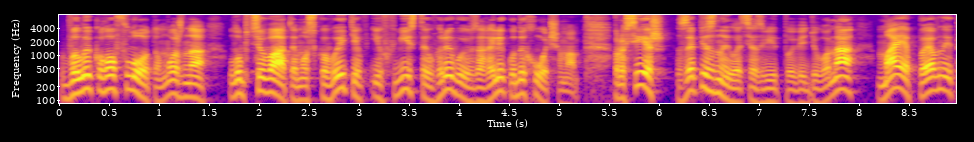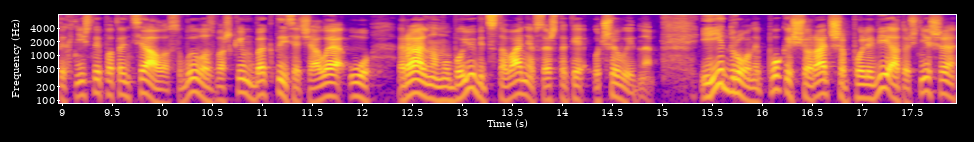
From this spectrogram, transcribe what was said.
великого флоту можна лупцювати московитів і в хвіст, в гриву, і взагалі куди хочемо. Росія ж запізнилася з відповіддю. Вона має певний технічний потенціал, особливо з важким бек 1000 але у реальному бою відставання все ж таки очевидне. Її дрони поки що радше польові, а точніше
